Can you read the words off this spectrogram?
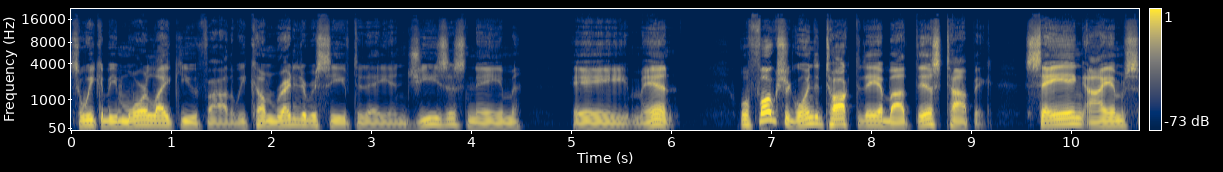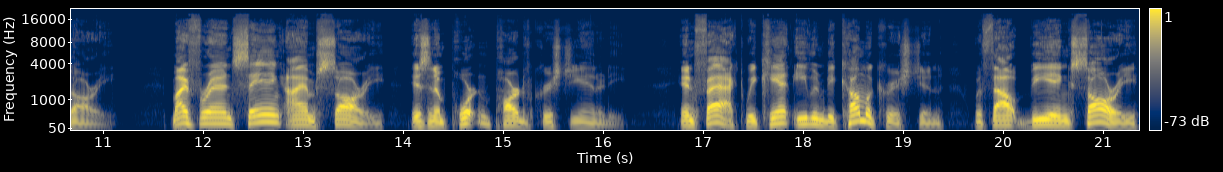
so we can be more like you, Father. We come ready to receive today. In Jesus' name, amen. Well, folks are going to talk today about this topic saying I am sorry. My friend, saying I am sorry is an important part of Christianity. In fact, we can't even become a Christian without being sorry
